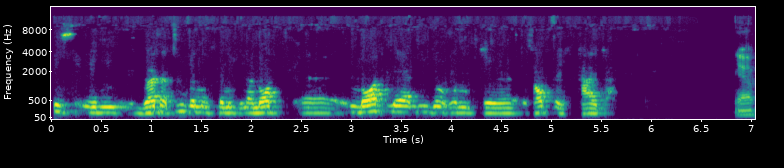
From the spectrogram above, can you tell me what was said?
Ist eben, gehört dazu, wenn ich, wenn ich in der Nord, äh, Nordmeer liege und äh, es hauptsächlich kalt habe. Ja,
